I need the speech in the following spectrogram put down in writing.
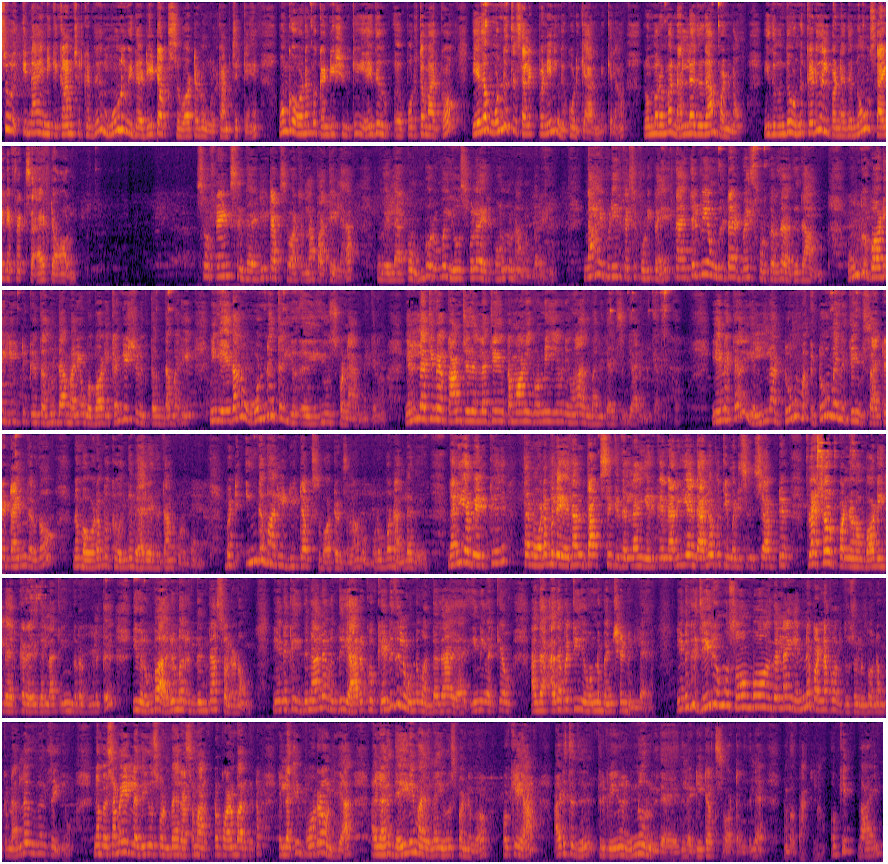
ஸோ நான் இன்னைக்கு காமிச்சிருக்கிறது மூணு வித டீடாக்ஸ் வாட்டர் உங்களுக்கு காமிச்சிருக்கேன். உங்கள் உடம்பு கண்டிஷனுக்கு எது பொருத்தமாக இருக்கோ ஏதோ ஒன்றுத்தை செலக்ட் பண்ணி நீங்கள் குடிக்க ஆரம்பிக்கலாம். ரொம்ப ரொம்ப நல்லது தான் பண்ணோம். இது வந்து ஒன்றும் கெடுதல் பண்ணது. No side effects at all so friends இந்த டீடாக்ஸ் வாட்டர்லாம் பார்த்தீங்களா? உங்கள் எல்லாருக்கும் ரொம்ப ரொம்ப யூஸ்ஃபுல்லாக இருக்கும்னு நான் நம்புகிறேன் நான் இப்படி இருக்கிறச்சு குடிப்பேன். நான் திருப்பியும் உங்கள்கிட்ட அட்வைஸ் கொடுக்கறது அதுதான். உங்கள் பாடி ஹீட்டுக்கு தகுந்த மாதிரி உங்கள் பாடி கண்டிஷனுக்கு தகுந்த மாதிரி நீங்கள் ஏதாவது ஒன்றுத்தை யூஸ் பண்ண ஆரம்பிக்கணும். எல்லாத்தையுமே காமிச்சது எல்லாத்தையும் மார்னிங் ஒன்று ஈவினிங்லாம் அது மாதிரி தயவு செஞ்சு ஆரம்பிக்காது ஏன்னாக்கா எல்லா too too many things at a டைம்ங்கிறதும் நம்ம உடம்புக்கு வந்து வேறு இது தான் கொடுக்கும். பட் இந்த மாதிரி டீடாக்ஸ் பாட்டில்ஸ்லாம் ரொம்ப ரொம்ப நல்லது. நிறைய பேருக்கு தன் உடம்புல ஏதாவது டாக்ஸிக் இதெல்லாம் இருக்குது நிறைய இந்த அலோபதி மெடிசன்ஸ் சாப்பிட்டு ஃப்ளஷ் அவுட் பண்ணணும் பாடியில் இருக்கிற இதெல்லாத்தையுங்கிறவங்களுக்கு இது ரொம்ப அருமருந்துன்னு தான் சொல்லணும். எனக்கு இதனால வந்து யாருக்கும் கெடுதல் ஒன்றும் வந்ததா இனி வரைக்கும் அதை அதை பற்றி ஒன்றும் மென்ஷன் இல்லை. எனக்கு ஜீரகமும் சோம்பும் இதெல்லாம் என்ன பண்ண போகிறது சொல்லுங்க. நமக்கு நல்லது தான் செய்யும். நம்ம சமையலில் அதை யூஸ் பண்ணுமே ரசமாக இருக்கட்டும் குழம்பா இருக்கட்டும் எல்லாத்தையும் போடுறோம் இல்லையா? அதனால தைரியமாக அதெல்லாம் யூஸ் பண்ணுங்க. ஓகேயா அடுத்தது திருப்பியும் இன்னொரு வித இதில் டீடாக்ஸ் வாட்டர் இதில் நம்ம பார்க்கலாம். Okay bye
